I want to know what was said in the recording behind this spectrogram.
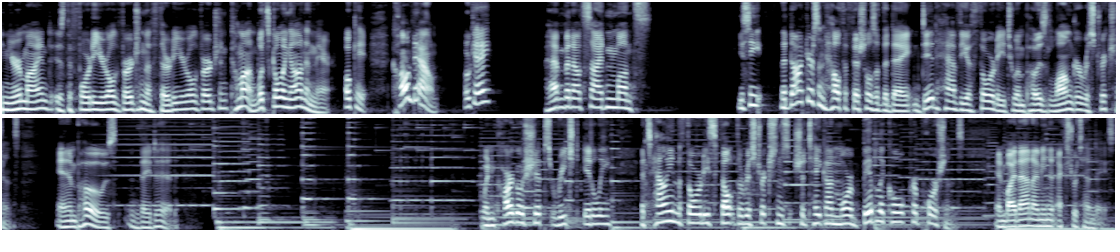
In your mind, is the 40 year old virgin the 30 year old virgin? Come on, what's going on in there? Okay, calm down, okay? I haven't been outside in months. You see, the doctors and health officials of the day did have the authority to impose longer restrictions, and impose they did. When cargo ships reached Italy, Italian authorities felt the restrictions should take on more biblical proportions, and by that I mean an extra 10 days.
